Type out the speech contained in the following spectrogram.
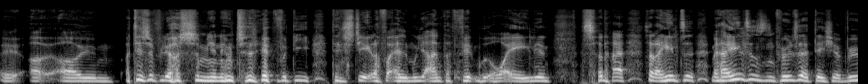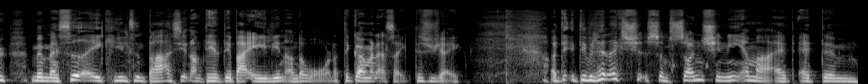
Øh, og, og, øh, og det er selvfølgelig også, som jeg nævnte tidligere, fordi den stjæler for alle mulige andre film ud over Alien. Så der, så der hele tiden, man har hele tiden sådan en følelse af déjà vu, men man sidder ikke hele tiden bare og siger, det, det er bare Alien Underwater. Det gør man altså ikke, det synes jeg ikke. Og det, det vil heller ikke som sådan genere mig, at, at, øhm,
